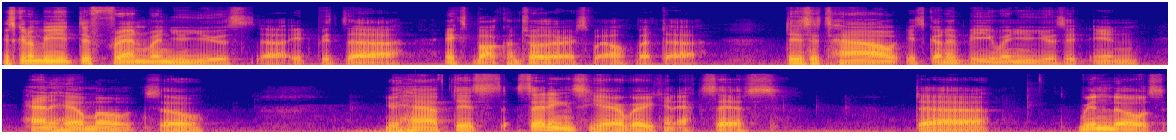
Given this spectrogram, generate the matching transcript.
it's going to be different when you use uh, it with the Xbox controller as well. But uh, this is how it's going to be when you use it in handheld mode. So you have this settings here where you can access the Windows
